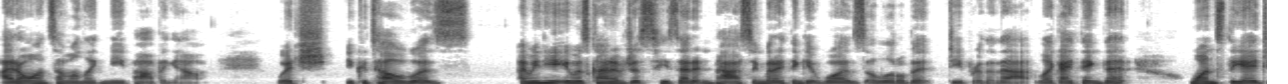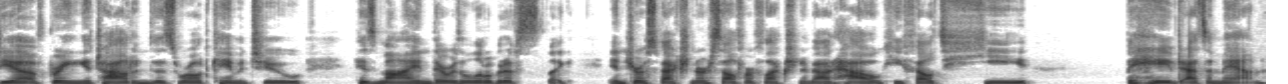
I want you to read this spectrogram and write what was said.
I don't want someone like me popping out, which you could tell was. I mean, he it was kind of just he said it in passing, but I think it was a little bit deeper than that. Like I think that once the idea of bringing a child into this world came into his mind, there was a little bit of like introspection or self reflection about how he felt he behaved as a man.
